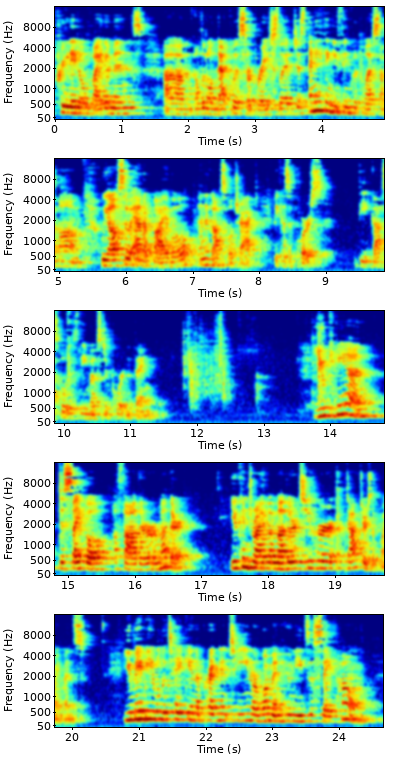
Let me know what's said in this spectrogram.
prenatal vitamins, um, a little necklace or bracelet, just anything you think would bless a mom. We also add a Bible and a gospel tract because, of course, the gospel is the most important thing. You can disciple a father or mother. You can drive a mother to her doctor's appointments. You may be able to take in a pregnant teen or woman who needs a safe home.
